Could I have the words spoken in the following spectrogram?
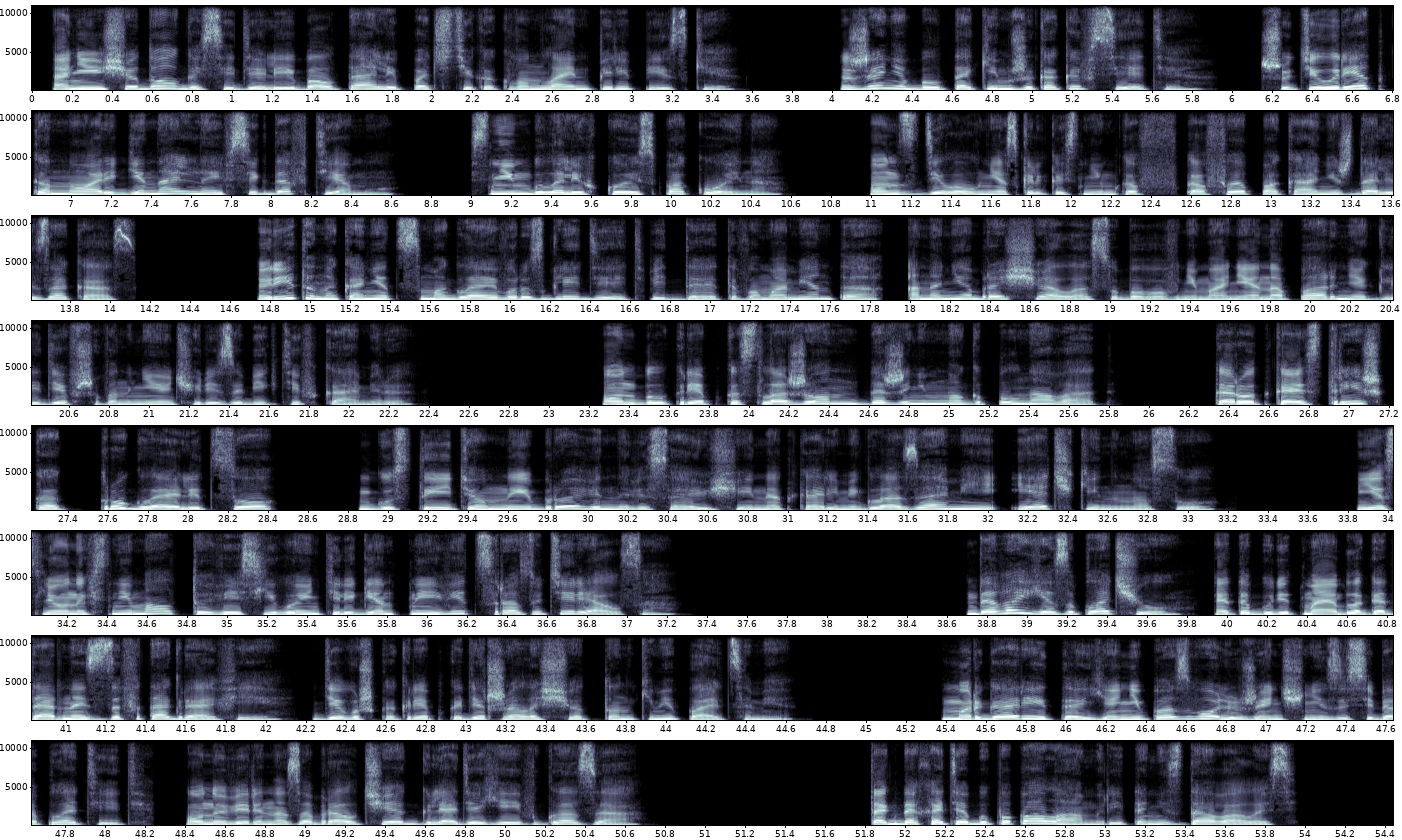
Они еще долго сидели и болтали, почти как в онлайн-переписке. Женя был таким же, как и в сети. Шутил редко, но оригинально и всегда в тему. С ним было легко и спокойно. Он сделал несколько снимков в кафе, пока они ждали заказ. Рита, наконец, смогла его разглядеть, ведь до этого момента она не обращала особого внимания на парня, глядевшего на нее через объектив камеры. Он был крепко сложен, даже немного полноват. Короткая стрижка, круглое лицо, густые темные брови, нависающие над карими глазами и очки на носу. Если он их снимал, то весь его интеллигентный вид сразу терялся. «Давай я заплачу. Это будет моя благодарность за фотографии». Девушка крепко держала счет тонкими пальцами. «Маргарита, я не позволю женщине за себя платить». Он уверенно забрал чек, глядя ей в глаза. «Тогда хотя бы пополам», — Рита не сдавалась.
